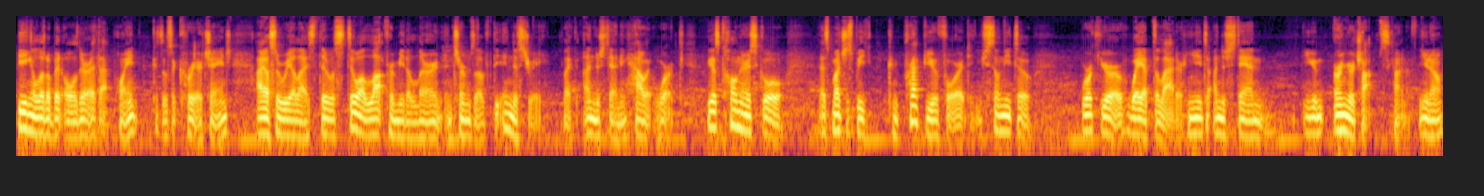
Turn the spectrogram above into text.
being a little bit older at that point, because it was a career change, I also realized there was still a lot for me to learn in terms of the industry, like understanding how it worked. Because culinary school, as much as we can prep you for it, you still need to work your way up the ladder. You need to understand, you can earn your chops, kind of, you know?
